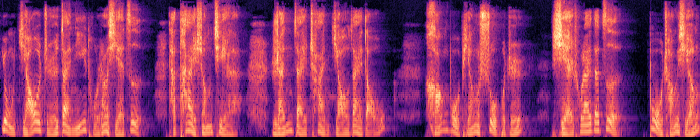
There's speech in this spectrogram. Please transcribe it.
用脚趾在泥土上写字。他太生气了，人在颤，脚在抖，横不平，竖不直，写出来的字不成形。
